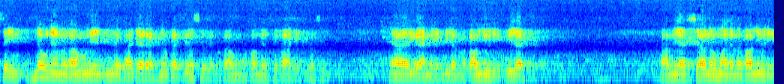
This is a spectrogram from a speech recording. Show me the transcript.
စိတ်နှုတ်နဲ့မကောင်းမှုတွေပြုတဲ့ခါကျတော့နှုတ်ကပြောဆိုတယ်မကောင်းမကောင်းတဲ့စကားတွေပြောဆိုအဲဒီကနေပြီးတော့မကောင်းကျိုးတွေပေးရတယ်။ဒါ မှမဟုတ်တစ်လျှောက်လုံးမှလည်းမကောင်းကျိုးတွေ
